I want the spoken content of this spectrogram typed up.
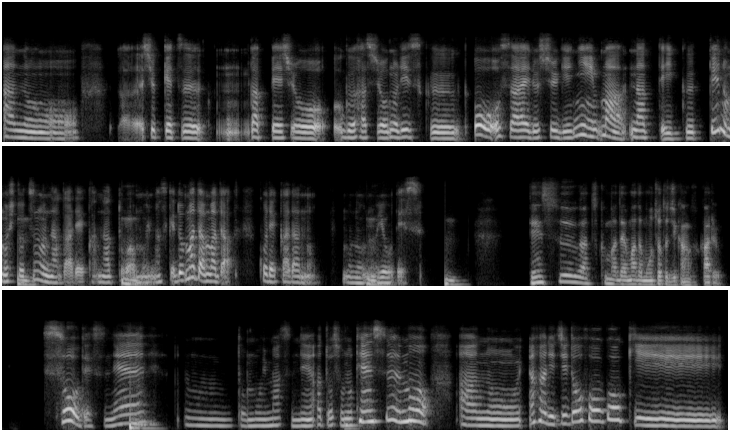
あの出血合併症偶発症のリスクを抑える主義に、まあ、なっていくっていうのも一つの流れかなとは思いますけど、うん、まだまだこれからのもののようです。うん点数がつくまではまだもうちょっと時間かかる。そうですね。うん、と思いますね。あとその点数も、あの、やはり自動縫合機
